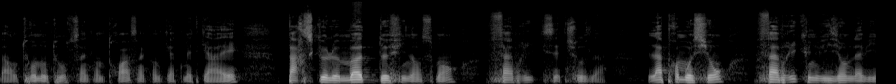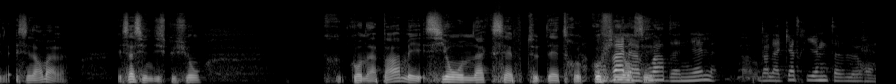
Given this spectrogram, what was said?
bah, on tourne autour de 53, 54 mètres carrés, parce que le mode de financement fabrique cette chose-là. La promotion fabrique une vision de la ville. Et c'est normal. Et ça, c'est une discussion qu'on n'a pas, mais si on accepte d'être cofinancé... On va la voir, Daniel, dans la quatrième table ronde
